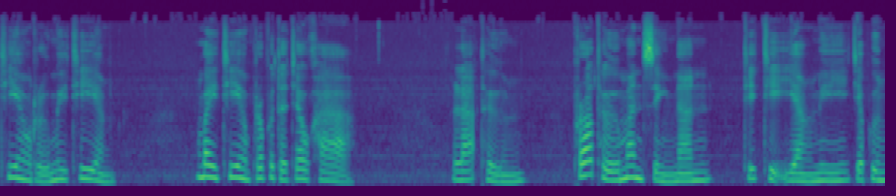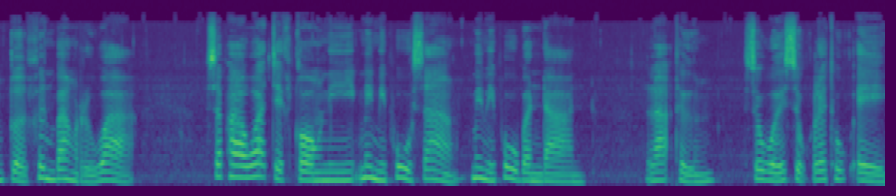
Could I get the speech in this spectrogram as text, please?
เที่ยงหรือไม่เที่ยง ไม่เที่ยงพระพุทธเจ้าค่ะ ละถึง เพราะถือมั่นสิ่งนั้น ทิฏฐิอย่างนี้จะพึงเกิดขึ้นบ้างหรือว่า สภาวะเจ็ดกองนี้ไม่มีผู้สร้าง ไม่มีผู้บันดาล ละถึงสวยสุขและทุกข์เอง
